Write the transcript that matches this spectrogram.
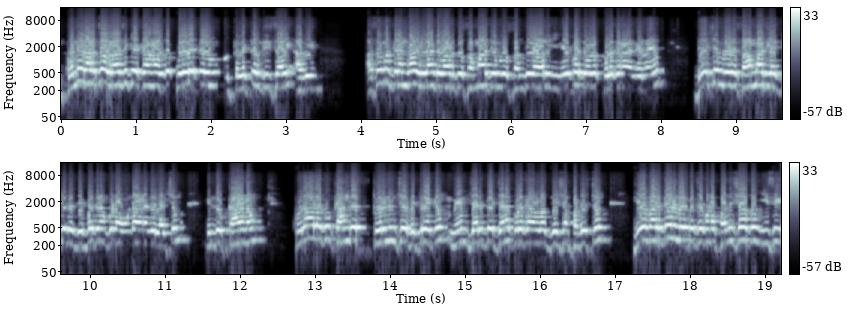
కొన్ని రాష్ట్రాలు రాజకీయ కారణాలతో కుల లెక్కలు లెక్కలు తీశాయి. అవి అసమగ్రంగా ఇలాంటి వాటితో సమాజంలో సందేహాలు ఈ నేపథ్యంలో కులగణన నిర్ణయం దేశంలోని సామాజిక ఐక్యత దెబ్బతినకుండా ఉండాలనేది లక్ష్యం. ఇందుకు కారణం కులాలకు కాంగ్రెస్ తొలి వ్యతిరేకం మేము జరిపే జన కులగణనలో దేశం పటిష్టం. ఏ వర్గాన్ని లోపించకుండా పది శాతం ఈసీ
